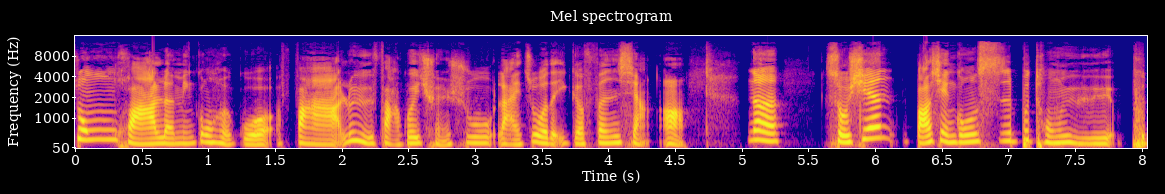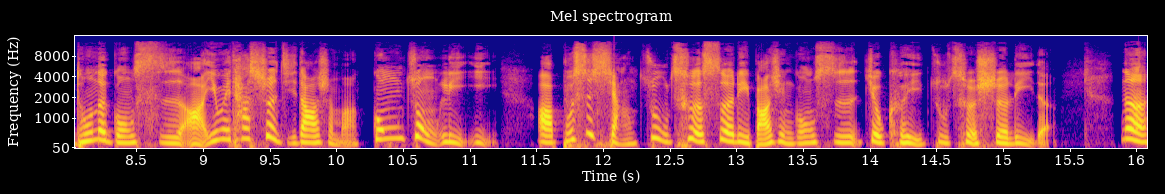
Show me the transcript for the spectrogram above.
中华人民共和国法律法规全书来做的一个分享啊。那首先，保险公司不同于普通的公司啊，因为它涉及到什么公众利益啊，不是想注册设立保险公司就可以注册设立的。那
